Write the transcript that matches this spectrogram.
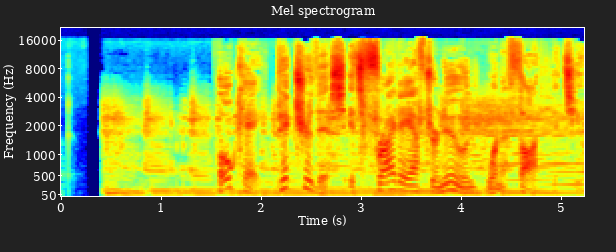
Okay, picture this. It's Friday afternoon when a thought hits you.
